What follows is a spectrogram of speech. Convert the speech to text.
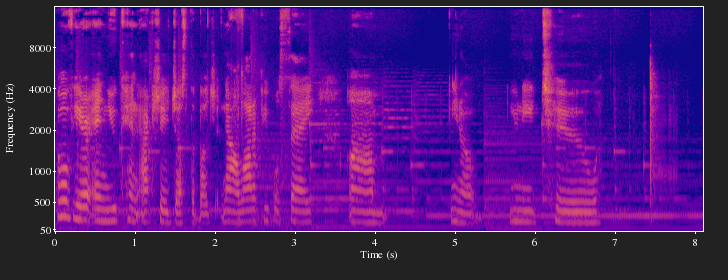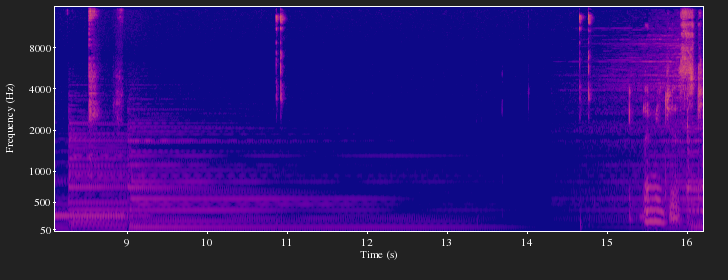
come over here and you can actually adjust the budget. Now, a lot of people say, um, you know, you need to let me just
